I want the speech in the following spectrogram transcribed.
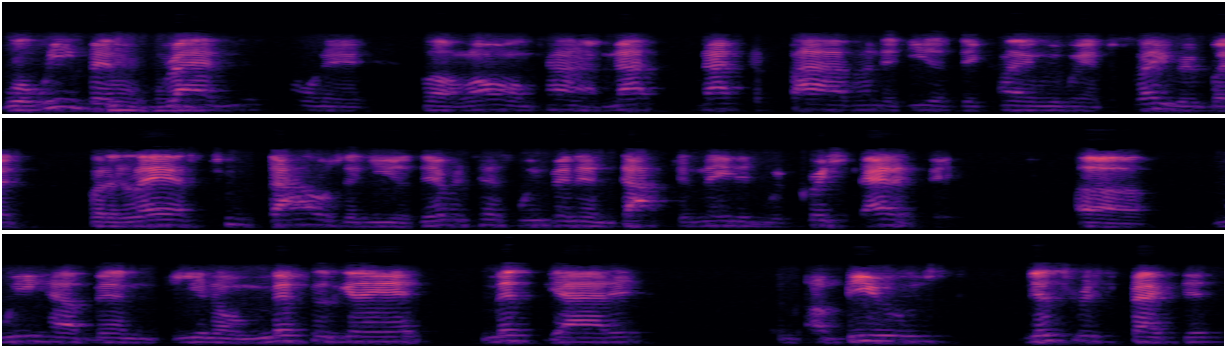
Well, we've been Mhm. riding this pony for a long time. Not not the 500 years they claim we were in slavery, but for the last 2,000 years, ever since we've been indoctrinated with Christianity, uh, we have been, you know, misled, misguided, abused, disrespected,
